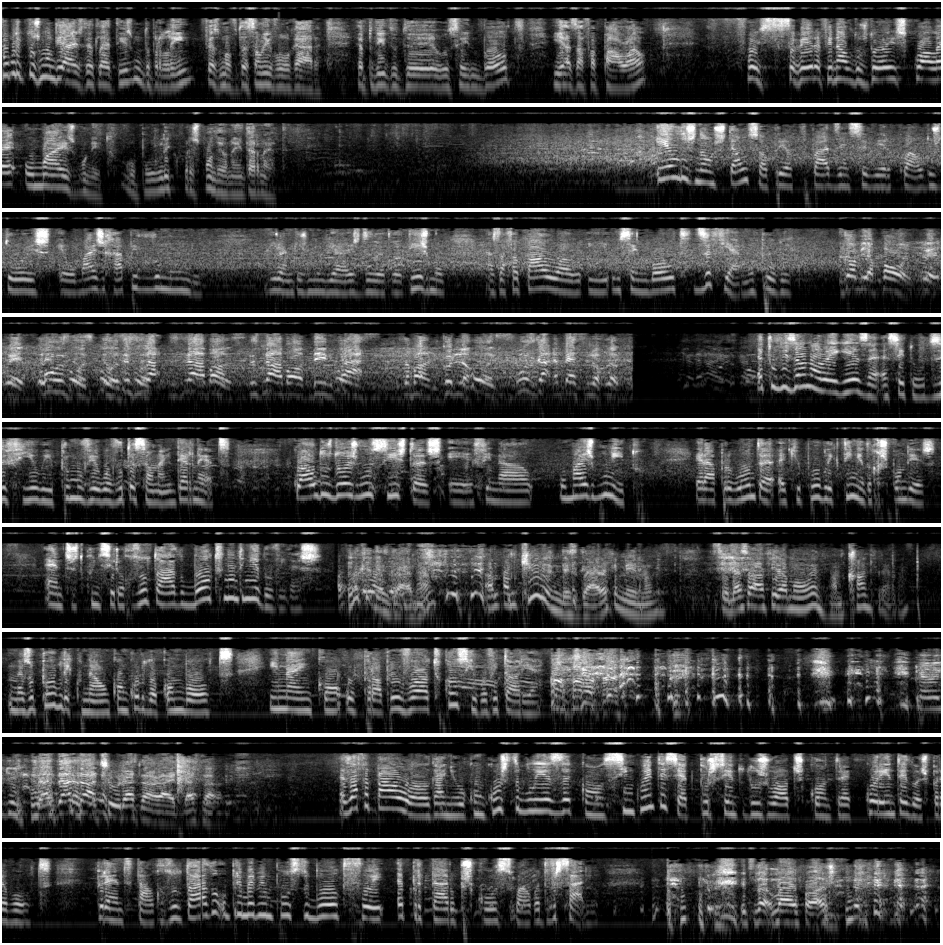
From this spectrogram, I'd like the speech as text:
público dos Mundiais de Atletismo de Berlim fez uma votação invulgar a pedido de Usain Bolt e Asafa Powell. Foi saber, afinal dos dois, qual é o mais bonito. O público respondeu na internet. Eles não estão só preocupados em saber qual dos dois é o mais rápido do mundo. Durante os Mundiais de Atletismo, Asafa Powell e Usain Bolt desafiaram o público. It's gonna be a poll. Wait, wait. Who's, pause, pause, this, Is not, this is not about. This is not about being fast. It's about good luck. Who's got the best luck? Look. A televisão norueguesa aceitou o desafio e promoveu a votação na internet. Qual dos dois velocistas é, afinal, o mais bonito? Era a pergunta a que o público tinha de responder. Antes de conhecer o resultado, Bolt não tinha dúvidas. Look at this guy, man. I'm, I'm killing this guy. Look at me, man. So that's why I feel I'm gonna win. I'm confident, man. Mas o público não concordou com Bolt e nem com o próprio voto conseguiu a vitória. That, that's not true. That's not right. That's not. Asafa Powell ganhou o concurso de beleza com 57% dos votos contra 42 para Bolt. Perante tal resultado, o primeiro impulso de Bolt foi apertar o pescoço ao adversário. It's not my fault.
